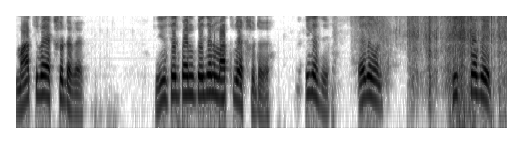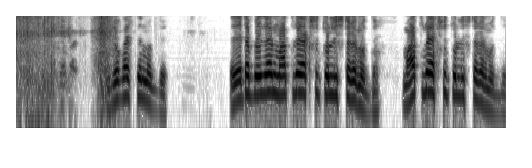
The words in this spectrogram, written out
মাত্র একশো টাকায়। জিন্সের প্যান্ট পেয়ে যান মাত্র একশো টাকা ঠিক আছে? এই দেখুন সিক্স পকেট জোকার্সের মধ্যে। এটা পেয়ে যান মাত্র একশো চল্লিশ টাকার মধ্যে। মাত্র একশো চল্লিশ টাকার মধ্যে।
